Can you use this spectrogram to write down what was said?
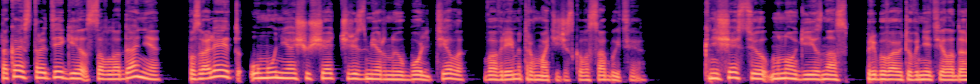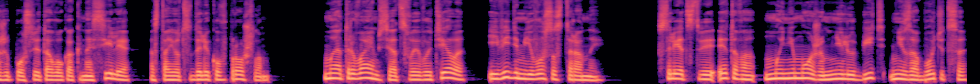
Такая стратегия совладания позволяет уму не ощущать чрезмерную боль тела во время травматического события. К несчастью, многие из нас пребывают вне тела даже после того, как насилие остается далеко в прошлом. Мы отрываемся от своего тела и видим его со стороны. Вследствие этого мы не можем ни любить, ни заботиться,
